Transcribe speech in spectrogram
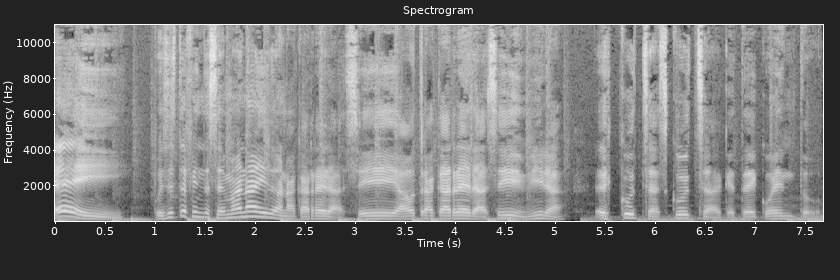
¡Ey! Pues este fin de semana he ido a una carrera, sí, a otra carrera, sí, mira. Escucha, escucha, que te cuento.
